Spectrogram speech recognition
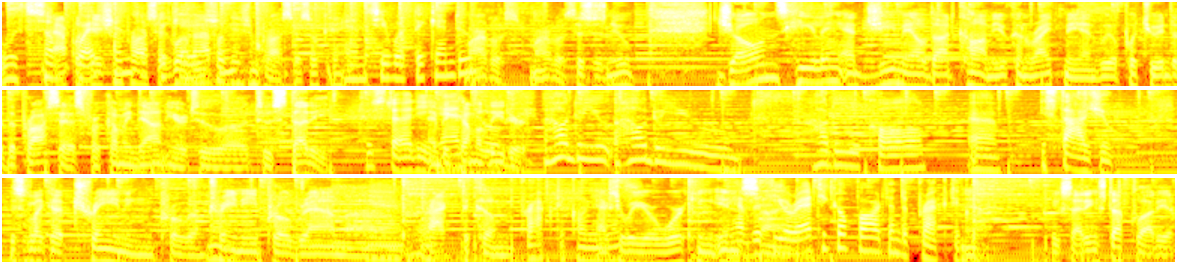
with some application process. Well, an application, application process, okay. and see what they can do. Marvelous, marvelous. This is new. Joneshealing at gmail.com. You can write me and we'll put you into the process for coming down here to uh, to study. to study And become a leader. How do you how do you how do you call uh, estágio This is like a training program, trainee program, uh, Yeah. practicum. practical? Yes. Actually, where you're working we have the theoretical part and the practical. Yeah. Exciting stuff, Claudia.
